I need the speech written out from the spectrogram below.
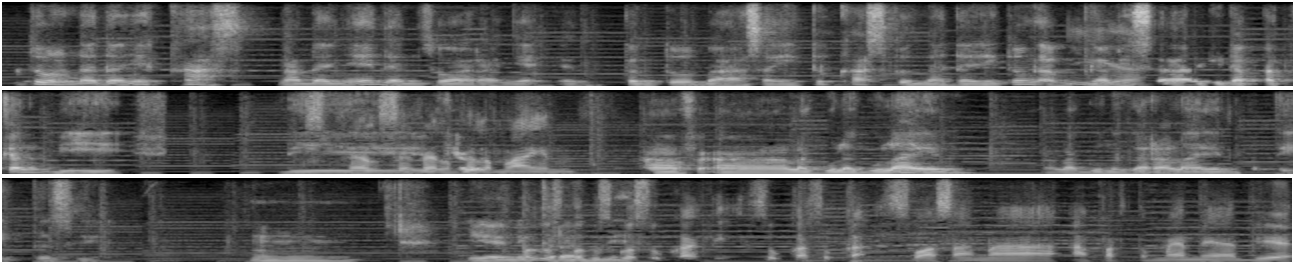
betul nadanya khas nadanya dan suaranya eh, tentu bahasanya itu khas tuh nadanya itu nggak nggak Iya. bisa didapatkan di di Film- Film-film lain. ah, ah, lagu-lagu lain lagu negara Hmm. lain seperti itu sih hmm iya ini Bagus keren bagus nih. gue suka nih, suka suka suasana apartemennya dia.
